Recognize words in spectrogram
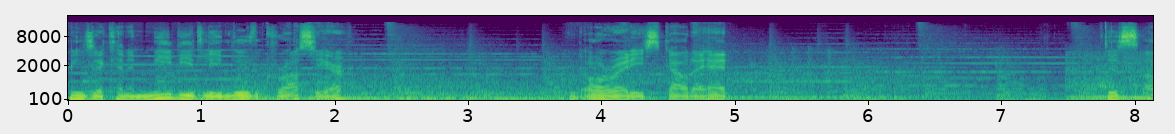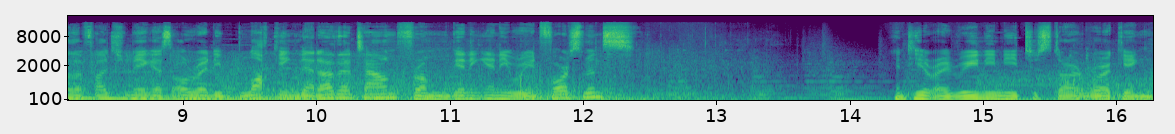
Means I can immediately move across here and already scout ahead. This other Fallschirmjäger is already blocking that other town from getting any reinforcements. And here I really need to start working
